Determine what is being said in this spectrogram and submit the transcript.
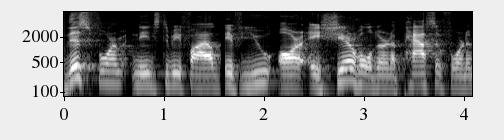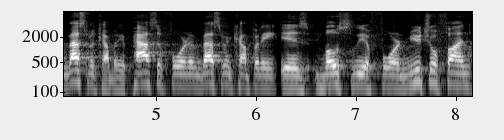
This form needs to be filed if you are a shareholder in a passive foreign investment company. A passive foreign investment company is mostly a foreign mutual fund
